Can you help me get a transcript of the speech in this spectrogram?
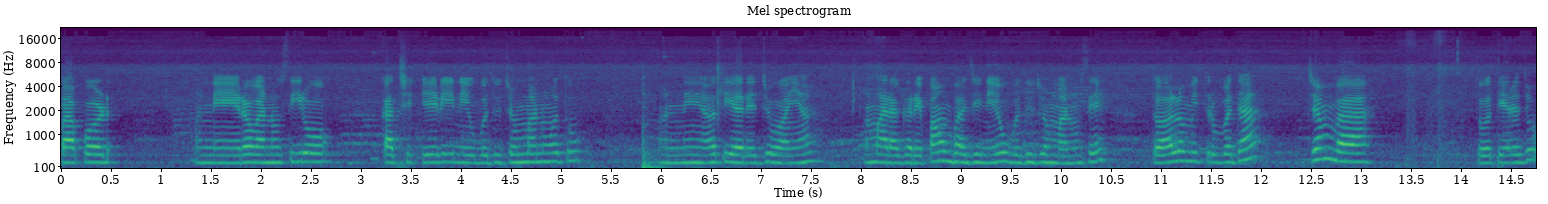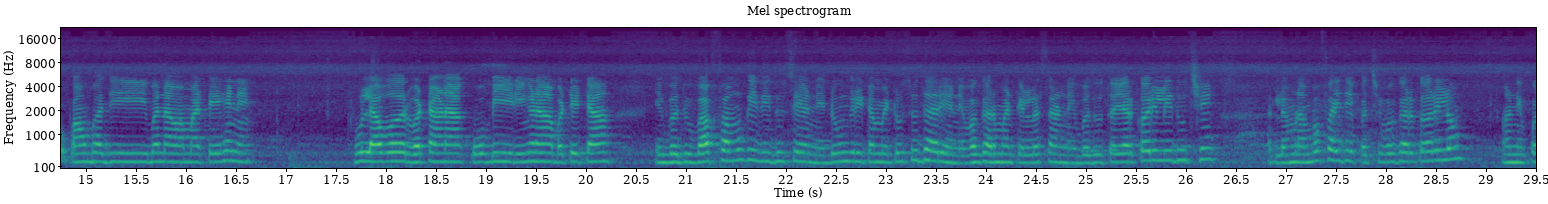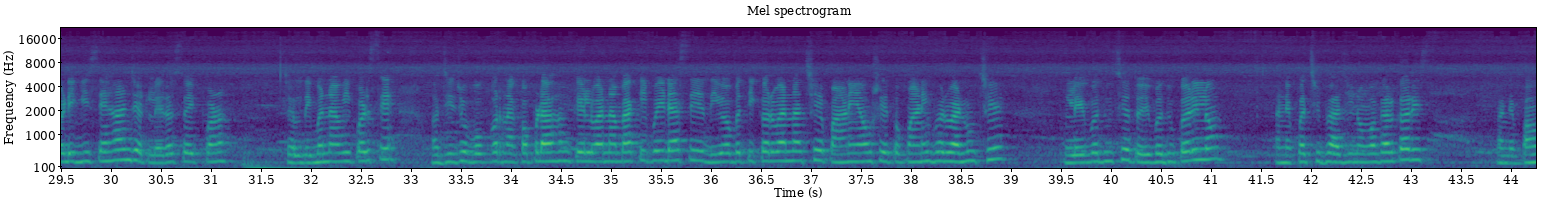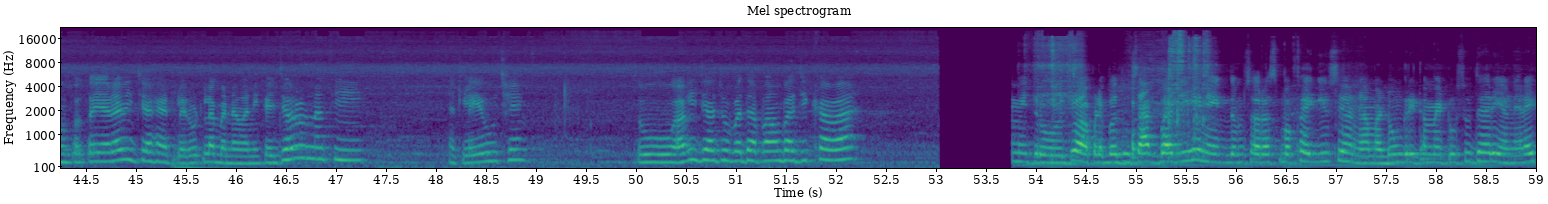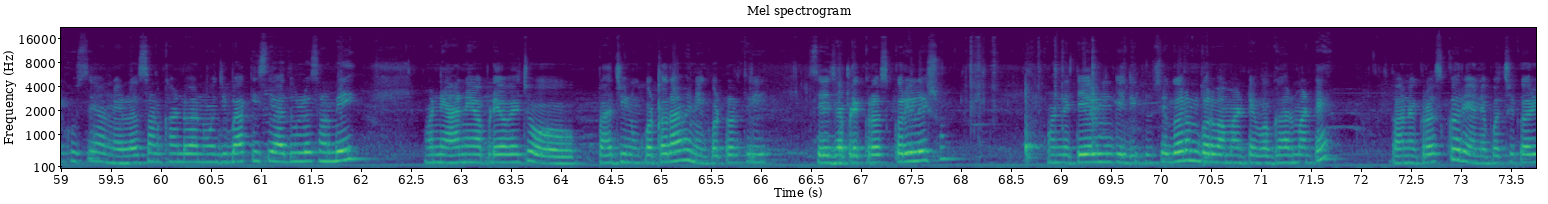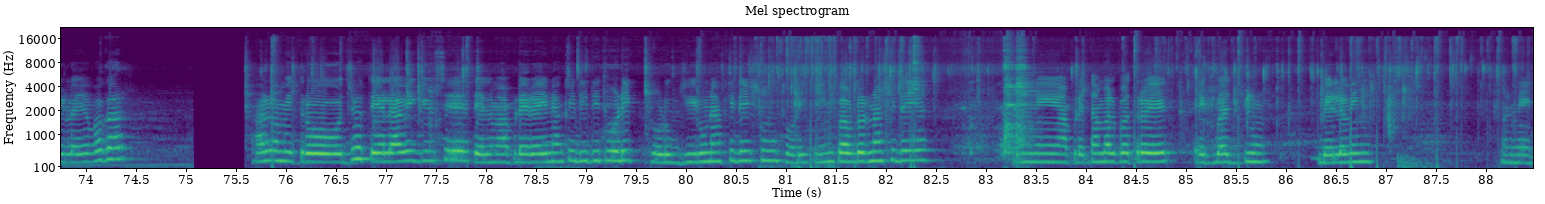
પાપડ અને રવાનો શીરો, કાચી કેરી ને એવું બધું જમવાનું હતું. અને અત્યારે જો અહીંયા અમારા ઘરે પાઉંભાજી ને એવું બધું જમવાનું છે. તો હાલો મિત્રો, બધા જમવા. તો અત્યારે જો પાઉંભાજી બનાવવા માટે હે ને, ફુલાવર, વટાણા, કોબી, રીંગણા, બટેટા એ બધું બાફવા મૂકી દીધું છે અને ડુંગળી, ટમેટું સુધારી અને વઘાર માટે લસણ ને બધું તૈયાર કરી લીધું છે. એટલે હમણાં બફાઈ જાય, પછી વઘાર કરી લઉં અને પડી ગઈ છે હાંજ એટલે રસોઈ પણ જલ્દી બનાવવી પડશે. હજી જો બપોરના કપડાં હંકેલવાના બાકી પડ્યા છે, દીવાબત્તી કરવાના છે, પાણી આવશે તો પાણી ભરવાનું છે. એટલે એ બધું છે તો એ બધું કરી લઉં અને પછી ભાજીનો વઘાર કરીશ. અને પાઉં તો તૈયાર આવી જાય એટલે રોટલા બનાવવાની કંઈ જરૂર નથી. એટલે એવું છે. તો આવી જાજો બધા પાઉંભાજી ખાવા. મિત્રો, જો આપણે બધું શાકભાજી છે ને એકદમ સરસ બફાઈ ગયું છે અને આમાં ડુંગળી, ટમેટું સુધારી અને રાખ્યું છે અને લસણ ખાંડવાનું હજી બાકી છે, આદુ, લસણ બે. અને આને આપણે હવે જો ભાજીનું કટર આવે ને એ કટરથી સહેજ આપણે ક્રશ કરી લઈશું. અને તેલ મૂકી દીધું છે ગરમ કરવા માટે વઘાર માટે. તો આને ક્રશ કરી અને પછી કરી લઈએ વઘાર. હાલો મિત્રો, જો તેલ આવી ગયું છે, તેલમાં આપણે રહી નાખી દીધી થોડીક, થોડુંક જીરું નાખી દઈશું, થોડીક હિંગ પાવડર નાખી દઈએ. અને આપણે તમાલપત્ર એક એક બાજુ બે લવિંગ અને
